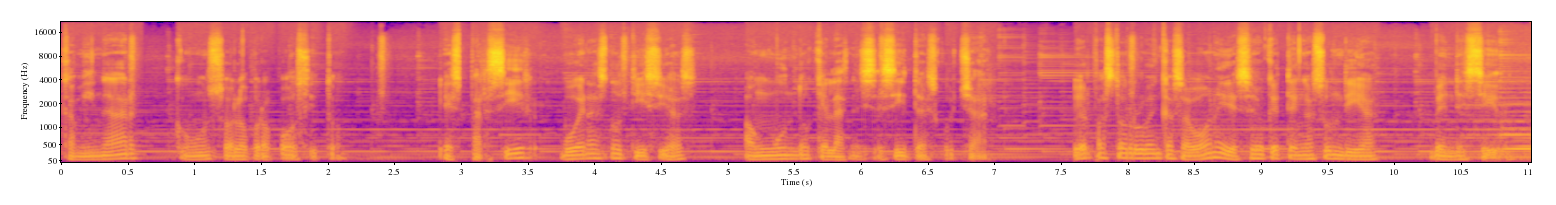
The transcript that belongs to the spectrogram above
caminar con un solo propósito, esparcir buenas noticias a un mundo que las necesita escuchar. Soy el pastor Rubén Casabona y deseo que tengas un día bendecido.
